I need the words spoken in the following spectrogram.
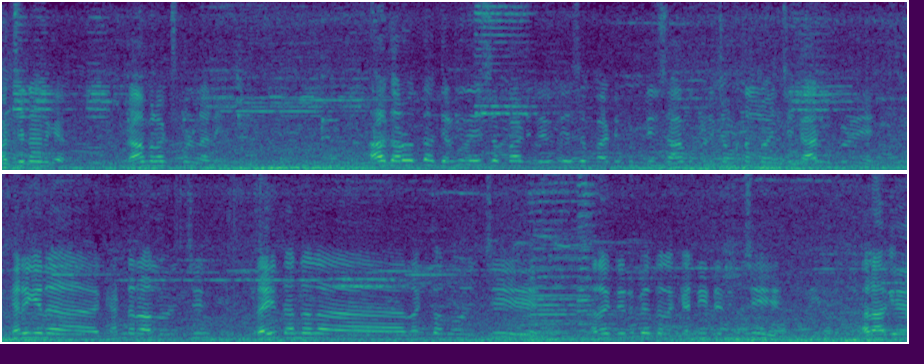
వచ్చి గారు రామలక్ష్మణులు అని. ఆ తర్వాత తెలుగుదేశం పార్టీ తెలుగుదేశం పార్టీ పుట్టి సాముకుడి చోటల్లో నుంచి కార్మికుడి కరిగిన కండరాల నుంచి రైతన్నల రక్తంలో నుంచి అలాగే నిరుపేదల కన్నీటి నుంచి అలాగే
